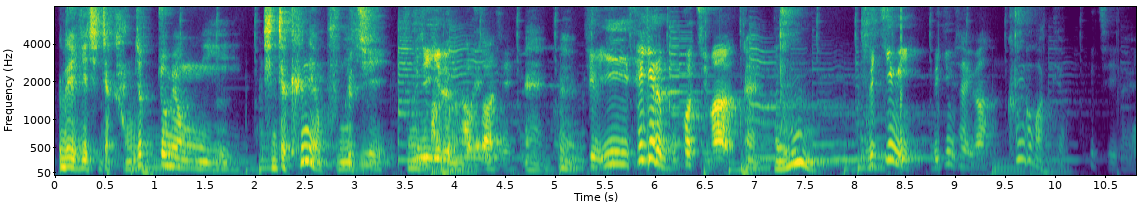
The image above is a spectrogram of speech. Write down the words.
근데 이게 진짜 간접 조명이 진짜 크네요, 분위기. 그치. 분위기를 바꾸는 압도하지. 네. 네. 지금 이 세 개를 묶었지만 네. 오, 느낌이, 느낌 차이가 큰 것 같아요. 그치. 거.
